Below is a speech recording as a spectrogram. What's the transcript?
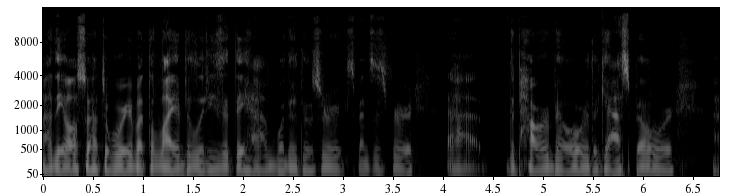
Uh, they also have to worry about the liabilities that they have, whether those are expenses for uh, the power bill or the gas bill or uh,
